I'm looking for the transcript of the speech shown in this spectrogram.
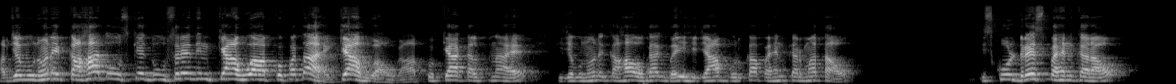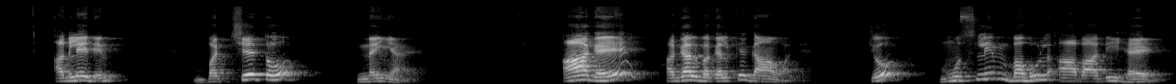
अब जब उन्होंने कहा तो उसके दूसरे दिन क्या हुआ आपको पता है? क्या हुआ होगा? आपको क्या कल्पना है कि जब उन्होंने कहा होगा कि भाई हिजाब बुरका पहनकर मत आओ, स्कूल ड्रेस पहन कर आओ, अगले दिन बच्चे तो नहीं आए, आ गए अगल बगल के गाँव वाले, जो मुस्लिम बहुल आबादी है।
